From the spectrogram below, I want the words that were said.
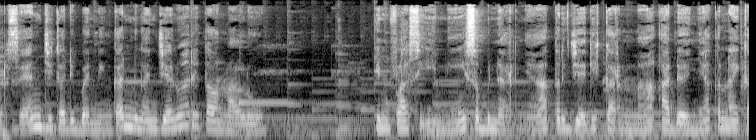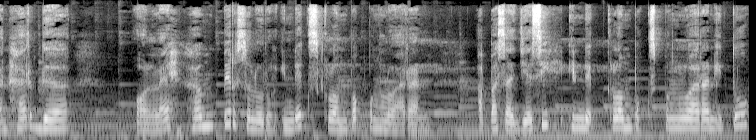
persen jika dibandingkan dengan Januari tahun lalu. Inflasi ini sebenarnya terjadi karena adanya kenaikan harga oleh hampir seluruh indeks kelompok pengeluaran, apa saja sih indeks kelompok pengeluaran itu?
